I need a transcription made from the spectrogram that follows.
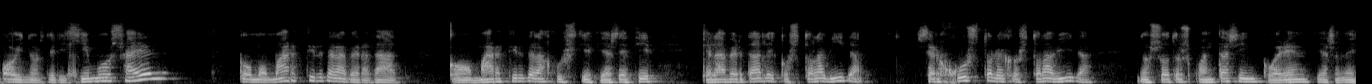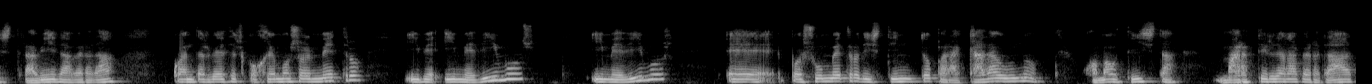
hoy nos dirigimos a él como mártir de la verdad, como mártir de la justicia, es decir, que la verdad le costó la vida, ser justo le costó la vida, nosotros cuántas incoherencias en nuestra vida, ¿verdad? Cuántas veces cogemos el metro y, medimos y medimos eh, pues un metro distinto para cada uno. Juan Bautista, mártir de la verdad,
